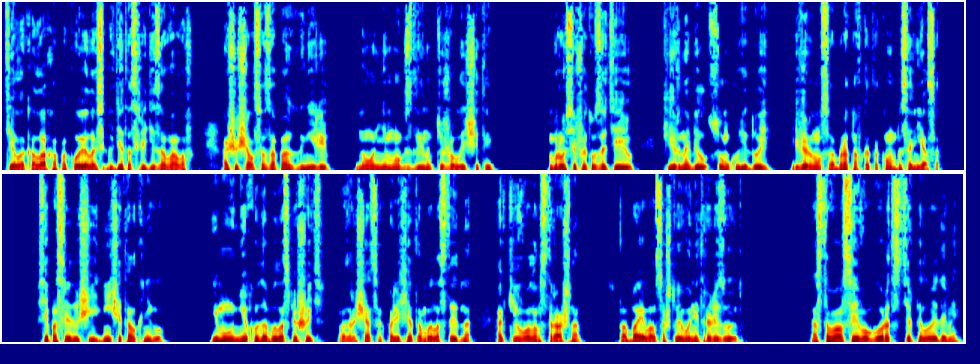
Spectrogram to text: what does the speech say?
Тело Калаха покоилось где-то среди завалов. Ощущался запах гнили, но он не мог сдвинуть тяжелые щиты. Бросив эту затею, Кир набил сумку едой и вернулся обратно в катакомбы Саньяса. Все последующие дни читал книгу. Ему некуда было спешить, возвращаться к полихетам было стыдно, а к киволам страшно. Побаивался, что его нейтрализуют. Оставался его город с терпилоидами,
